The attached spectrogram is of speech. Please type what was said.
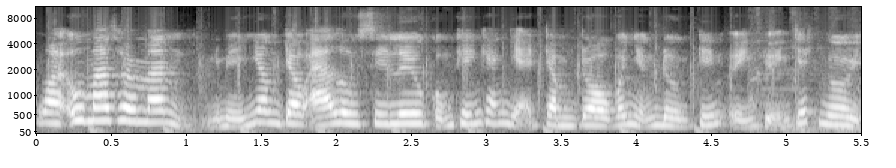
Ngoài Uma Thurman, mỹ nhân châu Á Lucy Liu cũng khiến khán giả trầm trồ với những đường kiếm uyển chuyển chết người.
